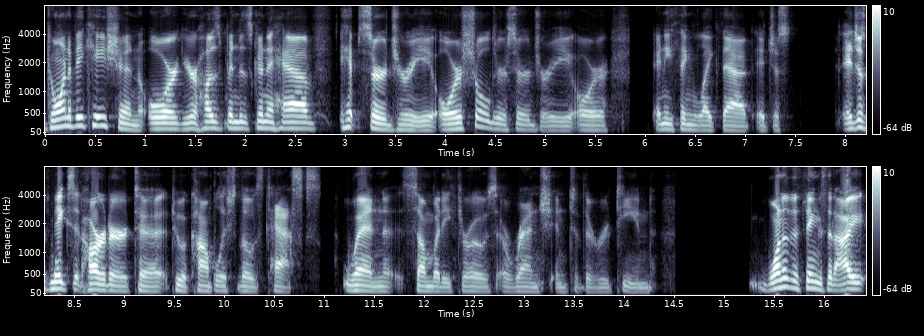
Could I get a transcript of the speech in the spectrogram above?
go on a vacation or your husband is going to have hip surgery or shoulder surgery or anything like that. It just it just makes it harder to to accomplish those tasks when somebody throws a wrench into the routine. One of the things that I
